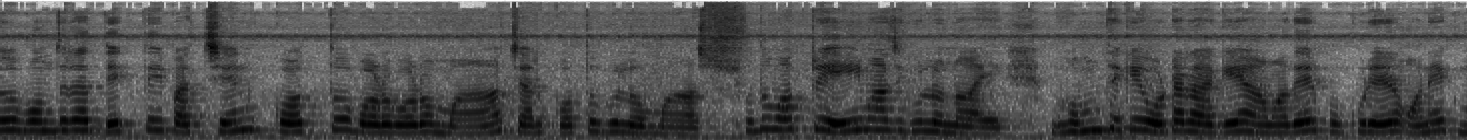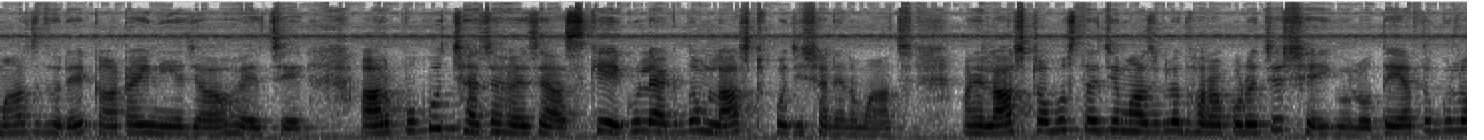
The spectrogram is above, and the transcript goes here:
তো বন্ধুরা দেখতেই পাচ্ছেন কত বড় বড় মাছ আর কতগুলো মাছ। শুধুমাত্র এই মাছগুলো নয়, ঘুম থেকে ওঠার আগে আমাদের পুকুরের অনেক মাছ ধরে কাঁটায় নিয়ে যাওয়া হয়েছে। আর পুকুর ছাঁচা হয়েছে আজকে, এগুলো একদম লাস্ট পজিশনের মাছ। মানে লাস্ট অবস্থায় যে মাছগুলো ধরা পড়েছে সেইগুলো তো এতগুলো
